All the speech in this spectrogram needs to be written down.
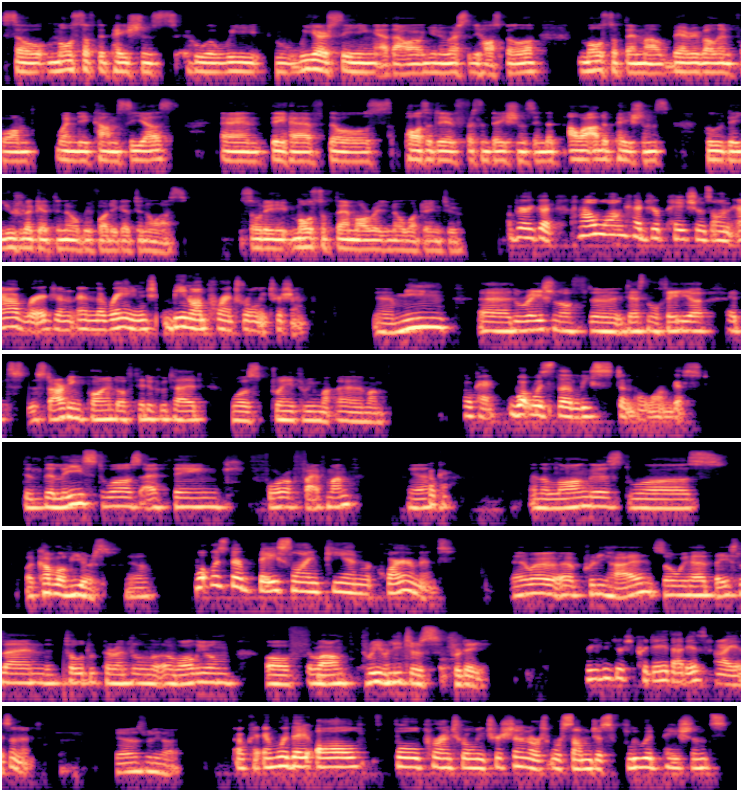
so most of the patients who we we are seeing at our university hospital most of them are very well informed when they come see us and they have those positive presentations in the our other patients who they usually get to know before they get to know us so they most of them already know what they're into very good. How long had your patients on average and, and the range been on parenteral nutrition? Uh, mean uh, duration of the intestinal failure at the starting point of teduglutide was 23 mo- uh, months. Okay. What was the least and the longest? The, the least was, I think, four or five months. Yeah. Okay. And the longest was a couple of years. Yeah. What was their baseline PN requirement? they were uh, pretty high. So we had baseline total parenteral uh, volume of around three liters per day. Three liters per day, that is high, isn't it? Yeah, it's really high. Okay, and were they all full parenteral nutrition or were some just fluid patients?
